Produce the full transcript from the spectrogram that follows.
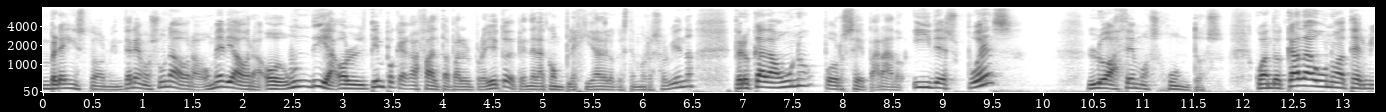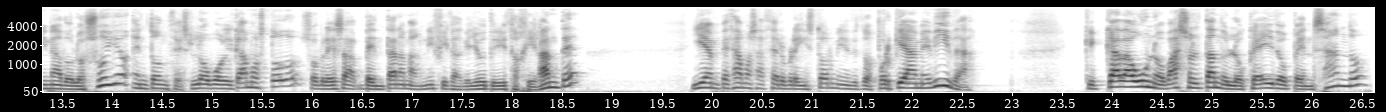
brainstorming. Tenemos una hora o media hora o un día o el tiempo que haga falta para el proyecto, depende de la complejidad de lo que estemos resolviendo, pero cada uno por separado. Y después lo hacemos juntos. Cuando cada uno ha terminado lo suyo, entonces lo volcamos todo sobre esa ventana magnífica que yo utilizo gigante y empezamos a hacer brainstorming de todo. Porque a medida que cada uno va soltando lo que ha ido pensando,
